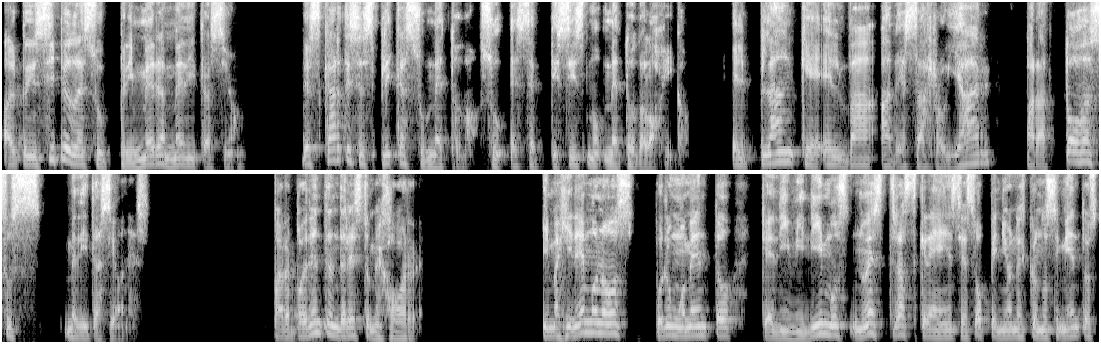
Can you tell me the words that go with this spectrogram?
Al principio de su primera meditación, Descartes explica su método, su escepticismo metodológico, el plan que él va a desarrollar para todas sus meditaciones. Para poder entender esto mejor, imaginémonos por un momento que dividimos nuestras creencias, opiniones, conocimientos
